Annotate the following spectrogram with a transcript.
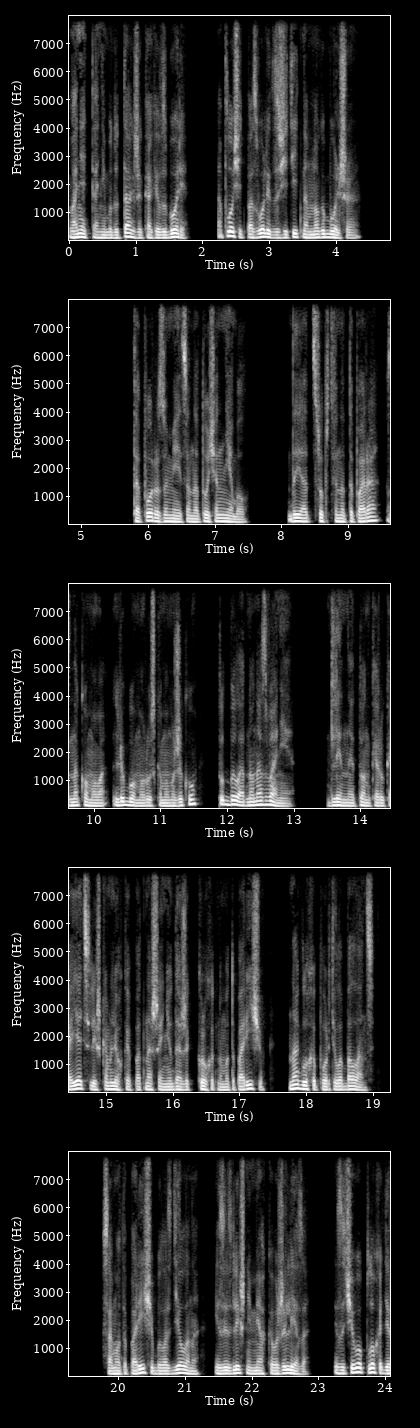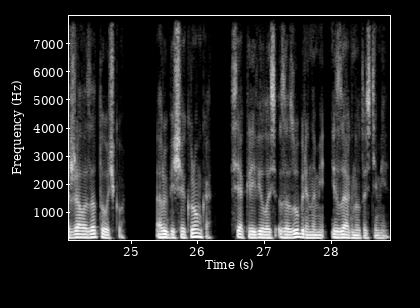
Вонять-то они будут так же, как и в сборе, а площадь позволит защитить намного большую. Топор, разумеется, наточен не был. Да и от, собственно, топора, знакомого любому русскому мужику, тут было одно название. Длинная тонкая рукоять, слишком легкая по отношению даже к крохотному топорищу, наглухо портила баланс. Само топорище было сделано из излишне мягкого железа, из-за чего плохо держала заточку, а рубящая кромка вся кривилась зазубринами и загнутостями.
